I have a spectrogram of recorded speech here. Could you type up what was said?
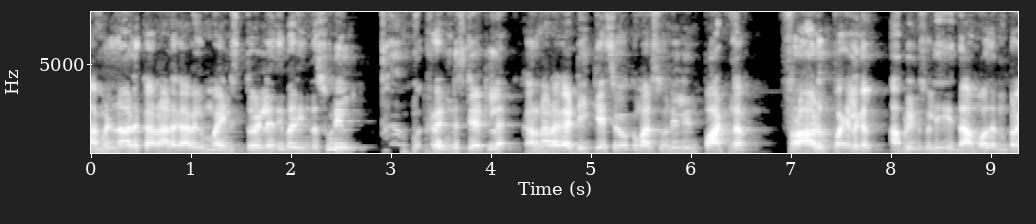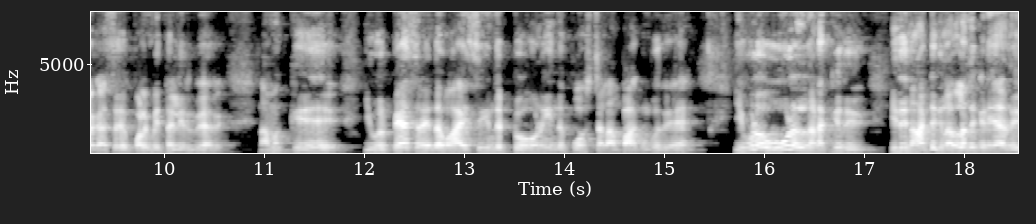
தமிழ்நாடு கர்நாடகாவில் மைன்ஸ் தொழிலதிபர் இந்த சுனில். ரெண்டு ஸ்டேட்ல. கர்நாடகா டி கே சிவகுமார் சுனிலின் பார்ட்னர். ஃப்ராடு பயல்கள் அப்படின்னு சொல்லி தாமோதரன் பிரகாஷ் புலம்பி தள்ளியிருக்கிறாரு. நமக்கு இவர் பேசுகிற இந்த வாய்ஸு இந்த டோனு இந்த போஸ்டெல்லாம் பார்க்கும்போது இவ்வளோ ஊழல் நடக்குது இது நாட்டுக்கு நல்லது கிடையாது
